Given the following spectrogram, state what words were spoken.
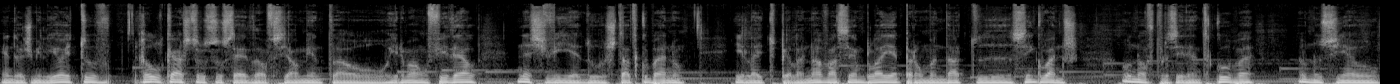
Em 2008, Raul Castro sucede oficialmente ao irmão Fidel na chefia do Estado cubano. Eleito pela nova Assembleia para um mandato de cinco anos, o novo presidente de Cuba anunciou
